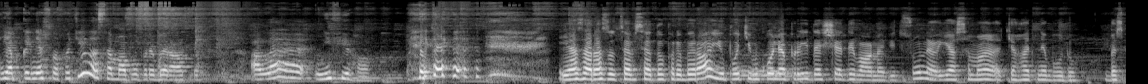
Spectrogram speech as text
я б, звісно, хотіла сама поприбирати, але ніфіга. Я зараз оце все доприбираю, потім Коля прийде ще дивана відсуне, я сама тягати не буду. Без,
